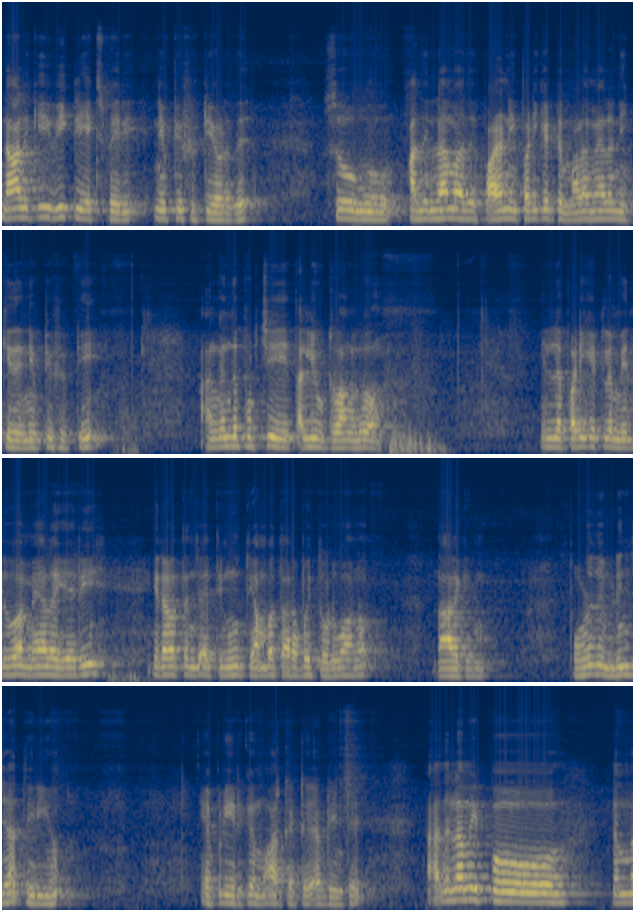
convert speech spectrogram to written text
நாளைக்கு வீக்லி எக்ஸ்பைரி நிஃப்டி ஃபிஃப்டியோடது ஸோ அது இல்லாமல் அது பழனி படிக்கட்டு மலை மேலே நிற்கிது நிஃப்டி ஃபிஃப்டி அங்கேருந்து பிடிச்சி தள்ளி விட்ருவாங்களோ இல்லை படிக்கட்டில் மெதுவாக மேலே ஏறி இருபத்தஞ்சாயிரத்தி நூற்றி ஐம்பத்தாறை போய் தொடுவானோ? நாளைக்கு பொழுது விடிஞ்சால் தெரியும். எப்படி இருக்குது மார்க்கெட்டு அப்படின்ட்டு. அது இல்லாமல் இப்போது நம்ம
